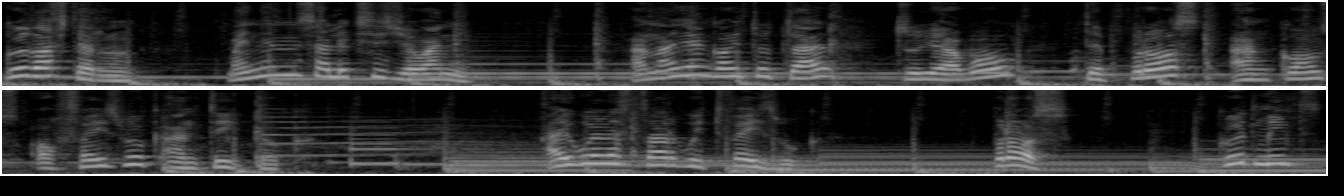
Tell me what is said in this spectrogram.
Good afternoon. My name is Alexis Giovanni, and I am going to tell to you about the pros and cons of Facebook and TikTok. I will start with Facebook. Pros Good means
